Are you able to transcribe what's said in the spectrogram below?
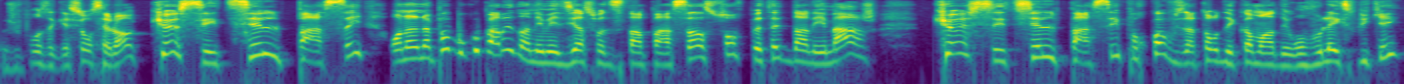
je vous pose la question, c'est là, que s'est-il passé? On n'en a pas beaucoup parlé dans les médias, soit dit en passant, sauf peut-être dans les marges. Que s'est-il passé? Pourquoi vous a-t-on décommandé? On vous l'a expliqué?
